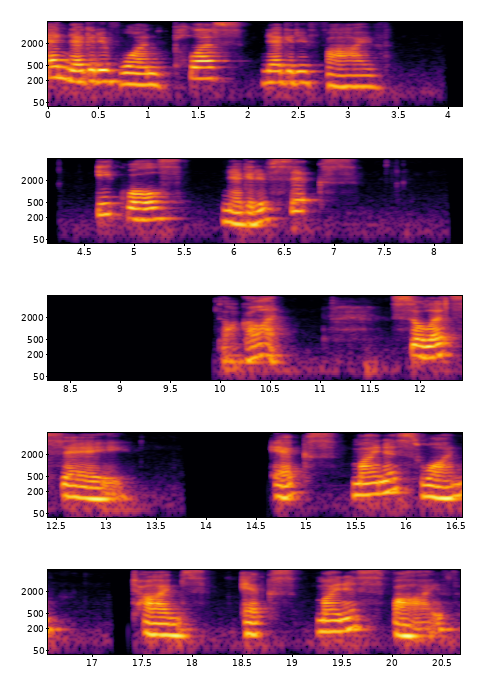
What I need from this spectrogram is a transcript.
and negative 1 plus negative 5 equals negative 6. Doggone. So let's say x minus 1 times x minus 5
